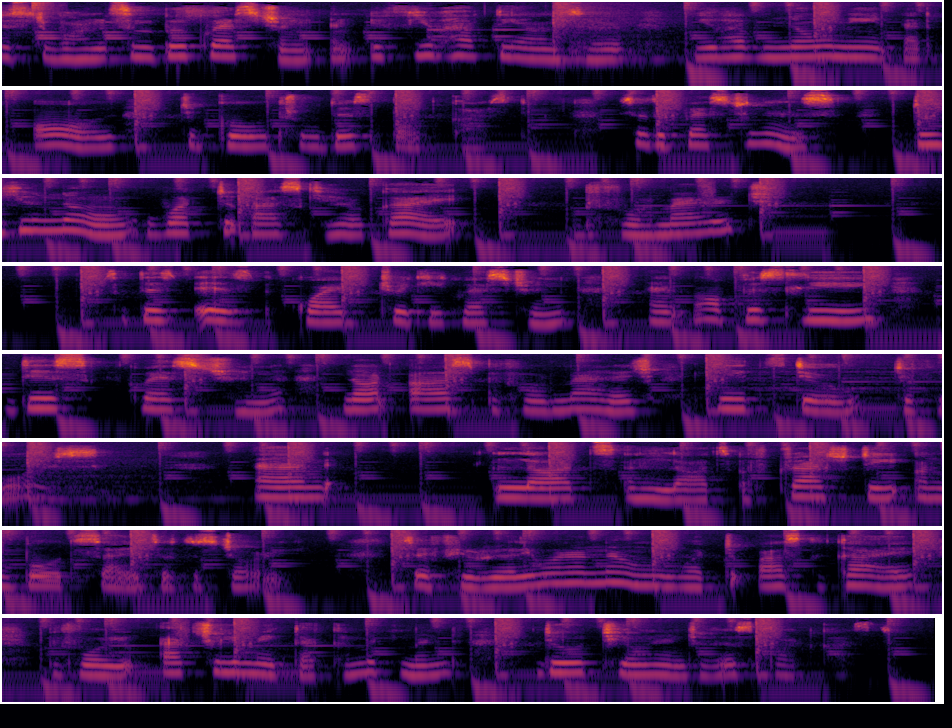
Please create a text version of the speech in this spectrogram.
Just one simple question, and if you have the answer, you have no need at all to go through this podcast. So, the question is Do you know what to ask your guy before marriage? So, this is a quite tricky question, and obviously, this question not asked before marriage leads to divorce and lots and lots of tragedy on both sides of the story. So, if you really want to know what to ask a guy before you actually make that commitment, do tune into this podcast.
